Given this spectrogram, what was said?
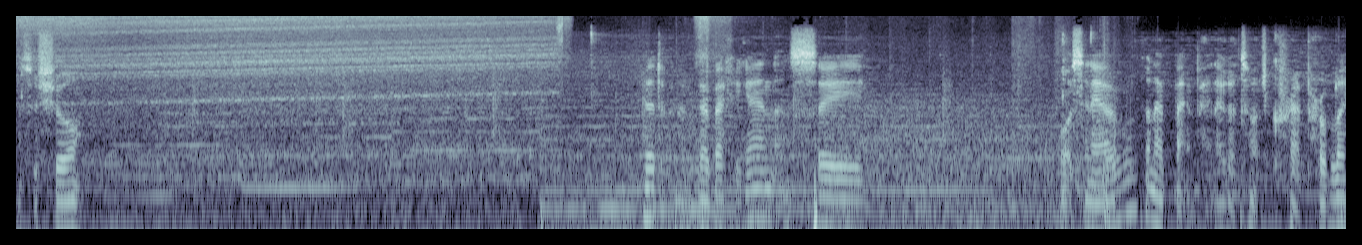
that's for sure. Good, go back again and see what's in our. We're gonna have backpack, they've got too much crap probably.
